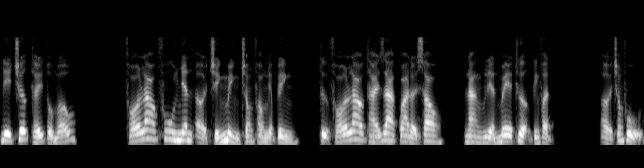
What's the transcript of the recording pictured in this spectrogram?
đi trước thấy tổ mẫu. Phó Lao phu nhân ở chính mình trong phòng niệm kinh, tự Phó Lao thái gia qua đời sau, nàng liền mê thượng kinh Phật. Ở trong phủ,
